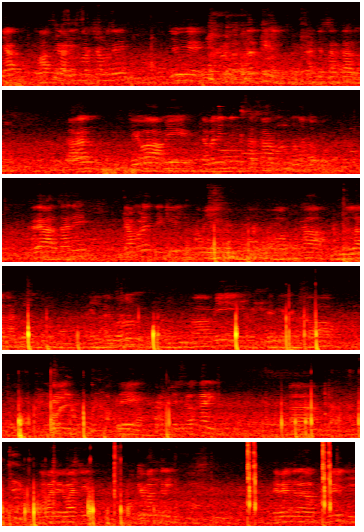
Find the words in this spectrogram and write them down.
या मागच्या अडीच वर्षामध्ये जे मदत केली राज्य सरकारला. कारण जेव्हा आम्ही डबल इंजिन सरकार म्हणून म्हणत होतो खऱ्या अर्थाने त्यामुळे देखील आम्ही मोठा हल्ला गाठू शकतो आणि म्हणून अं, मी अं, नवीन आपले आमचे सहकारी अं, नवनिर्वाचित मुख्यमंत्री देवेंद्र फडणवीसजी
